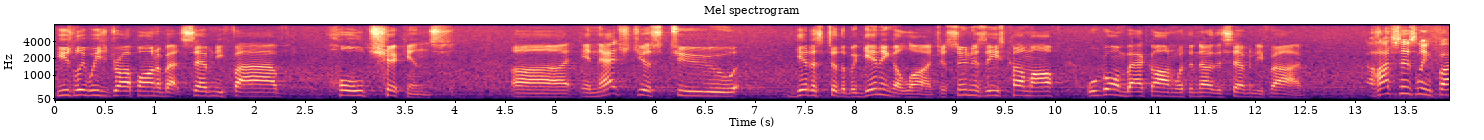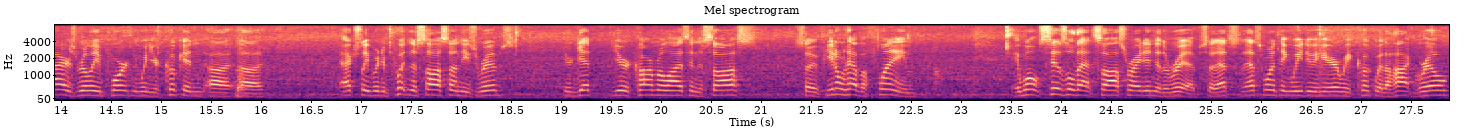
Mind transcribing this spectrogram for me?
usually we drop on about 75 whole chickens. Uh, and that's just to get us to the beginning of lunch. As soon as these come off, we're going back on with another 75. A hot sizzling fire is really important when you're cooking, uh, uh, actually when you're putting the sauce on these ribs, you're, get, you're caramelizing the sauce. So if you don't have a flame, it won't sizzle that sauce right into the rib. So that's, that's one thing we do here. We cook with a hot grill.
